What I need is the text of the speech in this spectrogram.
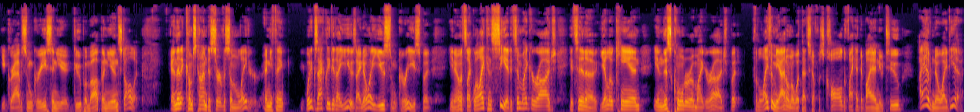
you grab some grease and you goop them up and you install it. And then it comes time to service them later, and you think, what exactly did I use? I know I used some grease, but you know, it's like, well, I can see it. It's in my garage. It's in a yellow can in this corner of my garage. But for the life of me, I don't know what that stuff was called. If I had to buy a new tube, I have no idea.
